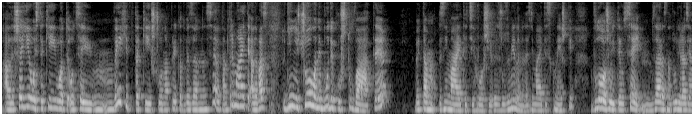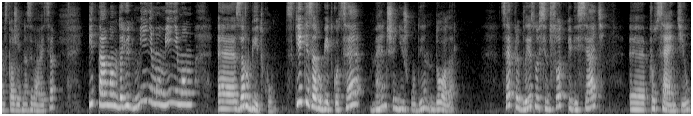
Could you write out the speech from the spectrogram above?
але ще є ось такий от, оцей вихід, такий, що, наприклад, ви занесете, там тримаєте, але вас тоді нічого не буде коштувати. Ви там знімаєте ці гроші, ви зрозуміли мене, знімаєте з книжки, вложуєте в цей, зараз на другий раз я вам скажу, як називається. І там вам дають мінімум-мінімум е, заробітку. Скільки заробітку? Це менше, ніж 1 долар. Це приблизно 750 е, процентів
